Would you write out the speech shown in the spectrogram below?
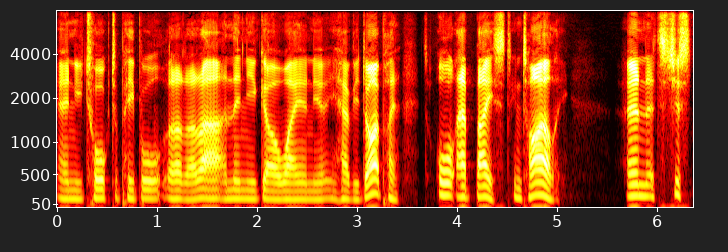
and you talk to people, and then you go away and you, you have your diet plan. It's all app based entirely. And it's just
